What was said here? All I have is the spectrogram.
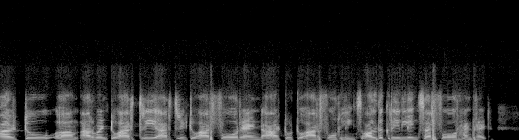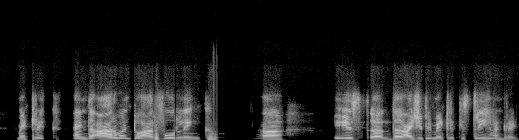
R2, um, R1 to R3, R3 to R4, and R2 to R4 links. All the green links are 400 metric, and the R1 to R4 link uh, is uh, the IGP metric is 300.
